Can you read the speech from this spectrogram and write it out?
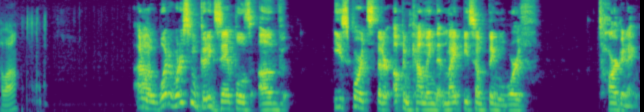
Hello? I don't know what what are some good examples of esports that are up and coming that might be something worth targeting.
